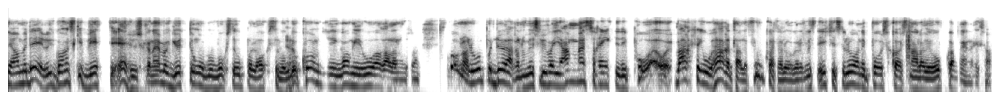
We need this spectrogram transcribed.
Ja, men det er jo ganske vittig. Jeg husker da jeg var guttunge og vokste opp på Laksevåg. Da kom de en gang i året eller noe sånt. Så kom det noen på døren, og hvis vi var hjemme, så ringte de på. og Vær så god, her er telefonkatalogen. og Hvis det ikke så lå den i postkassen eller i oppgangen, liksom.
